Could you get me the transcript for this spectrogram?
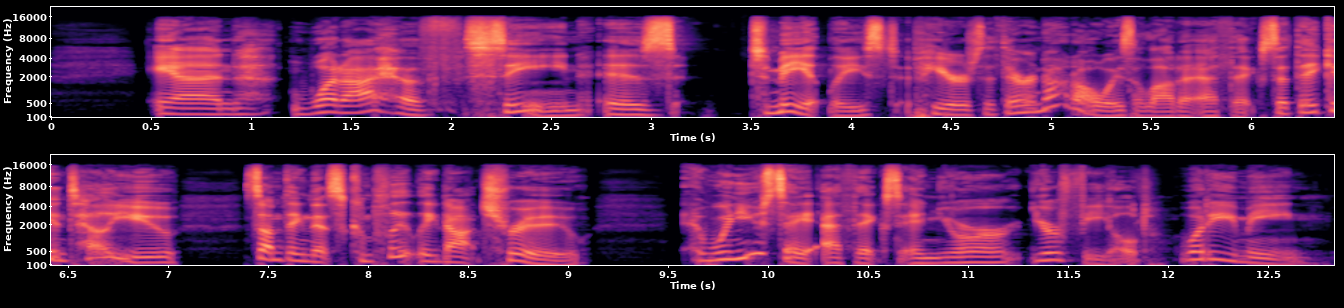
And what I have seen is, to me at least, appears that there are not always a lot of ethics, that they can tell you something that's completely not true. When you say ethics in your your field, what do you mean?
